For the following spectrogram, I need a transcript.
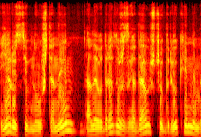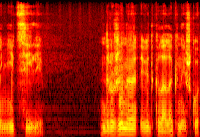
Я розстібнув штани, але одразу ж згадав, що брюки на мені цілі. Дружина відклала книжку.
